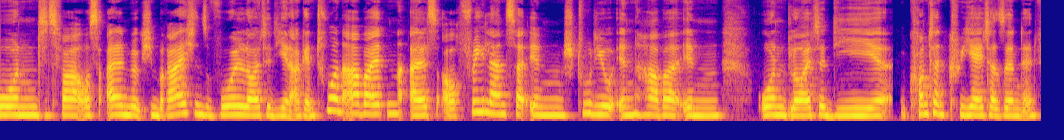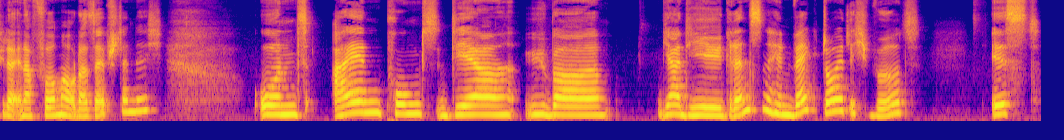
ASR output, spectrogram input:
und zwar aus allen möglichen Bereichen, sowohl Leute, die in Agenturen arbeiten, als auch FreelancerInnen, StudioinhaberInnen und Leute, die Content Creator sind, entweder in einer Firma oder selbstständig. Und ein Punkt, der über ja, die Grenzen hinweg deutlich wird, ist,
